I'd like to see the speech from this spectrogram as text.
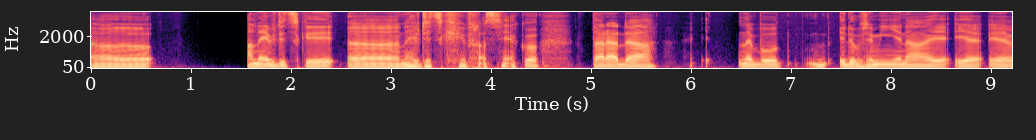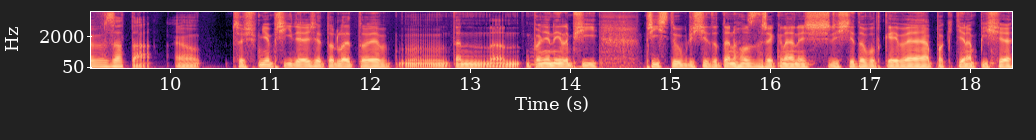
Uh, a ne vždycky, uh, ne vždycky vlastně jako ta rada, nebo i dobře míněná, je, je, je vzatá. Jo. Což mně přijde, že tohle to je mm, ten eh, úplně nejlepší přístup, když ti to ten host řekne, než když ti to odkejve a pak ti napíše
